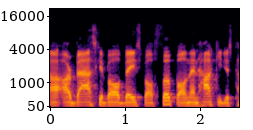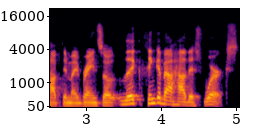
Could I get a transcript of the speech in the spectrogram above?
uh, are basketball, baseball, football, and then hockey just popped in my brain. So look, think about how this works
